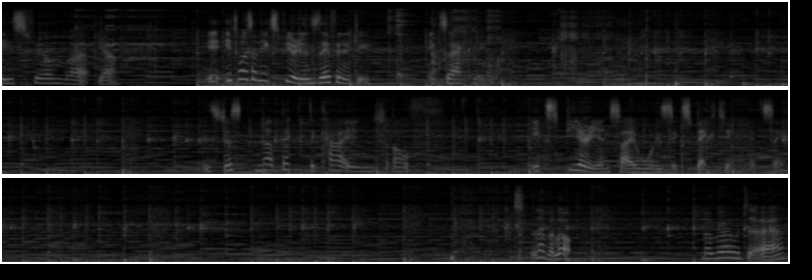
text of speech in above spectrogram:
this film, but yeah. It, it was an experience, definitely. Exactly. It's just not the, the kind of experience I was expecting, let's say. level up. Marauder,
